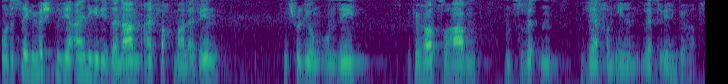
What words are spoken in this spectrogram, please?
und deswegen möchten wir einige dieser Namen einfach mal erwähnen. Entschuldigung, um sie gehört zu haben, um zu wissen, wer von ihnen, wer zu ihnen gehört.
